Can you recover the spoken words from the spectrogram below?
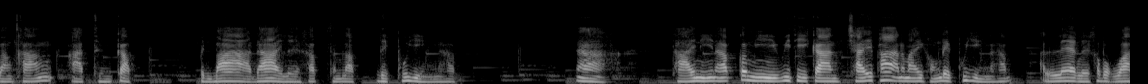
บางครั้งอาจถึงกับเป็นบ้าได้เลยครับสำหรับเด็กผู้หญิงนะครับอ่าท้ายนี้นะครับก็มีวิธีการใช้ผ้าอนามัยของเด็กผู้หญิงนะครับ อันแรกเลยเขาบอกว่า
